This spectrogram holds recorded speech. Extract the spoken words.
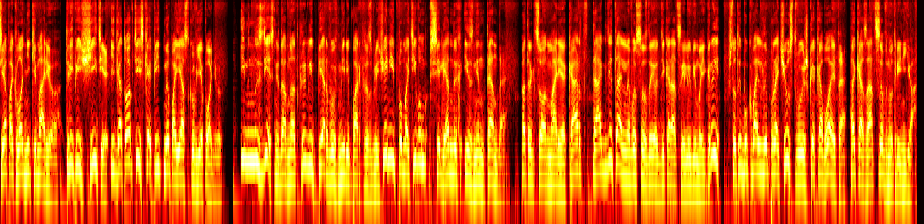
все поклонники Марио, трепещите и готовьтесь копить на поездку в Японию. Именно здесь недавно открыли первый в мире парк развлечений по мотивам вселенных из Nintendo. Аттракцион Mario Kart так детально воссоздает декорации любимой игры, что ты буквально прочувствуешь, каково это – оказаться внутри нее.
